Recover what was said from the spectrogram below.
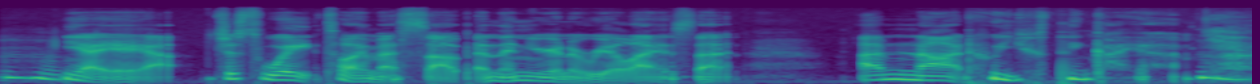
Mm-hmm. Yeah, yeah, yeah. Just wait till I mess up and then you're going to realize that I'm not who you think I am. Yeah.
